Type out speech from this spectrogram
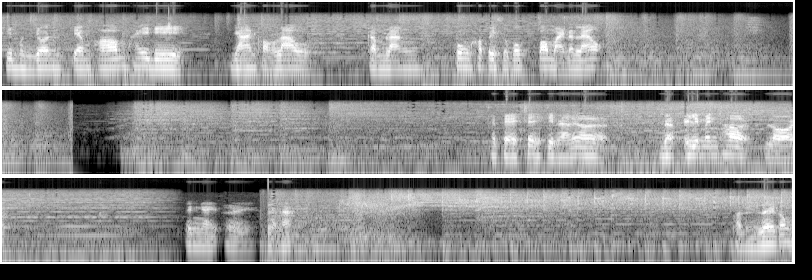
ทีมหุ่นยนต์เตรียมพร้อมให้ดี ยานของเรากำลังพุ่งเข้าไปสู่เป้าหมายนั้นแล้ว Space Generator The Elemental Lord เป็นไงเอ่ยเดี๋ยวนะ ตอนนี้เลยต้อง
